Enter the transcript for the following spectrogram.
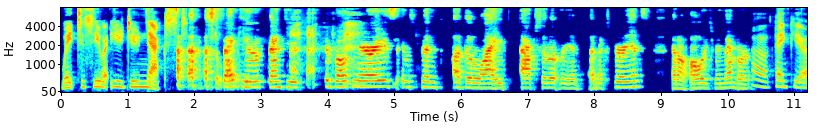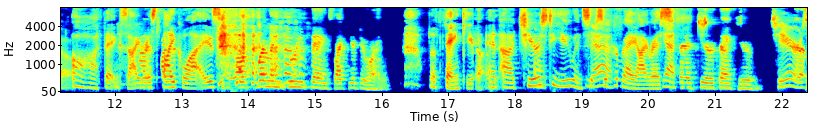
wait to see what you do next. thank you. Thank you to both Marys. It's been a delight, absolutely an, an experience that I'll always remember. Oh, thank you. Oh, thanks, Iris. I- Likewise. Of women doing things like you're doing. well, thank you. Yeah. And uh, cheers Uh, to you and sip, sip, yes. hooray, Iris. Yes. Thank you. Thank you. Cheers.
